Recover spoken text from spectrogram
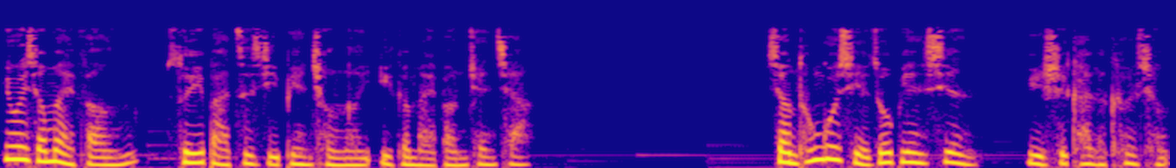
因为想买房，所以把自己变成了一个买房专家。想通过写作变现，于是开了课程。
